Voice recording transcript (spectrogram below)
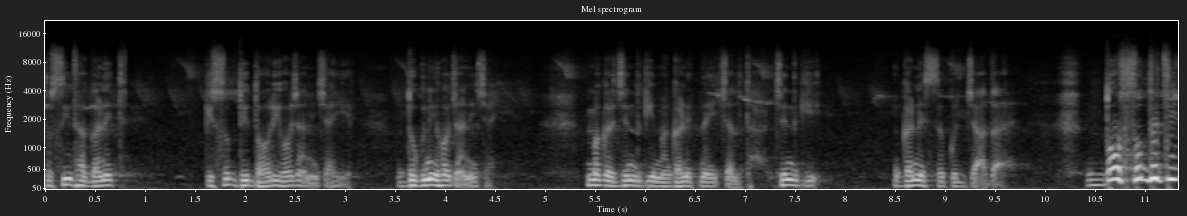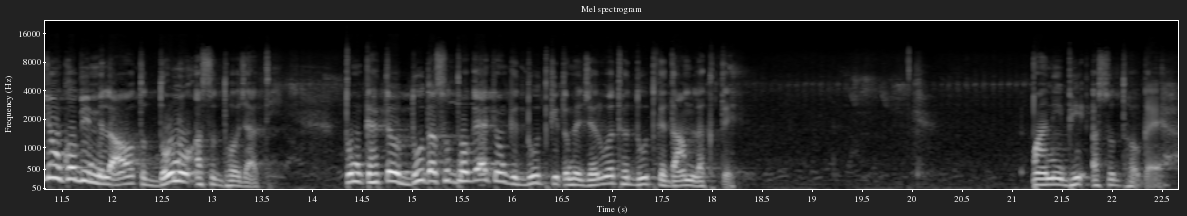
तो सीधा गणित है कि शुद्धि दोहरी हो जानी चाहिए, दुगनी हो जानी चाहिए। मगर ज़िंदगी में गणित नहीं चलता। ज़िंदगी गणित से कुछ ज़्यादा है। दो शुद्ध चीज़ों को भी मिलाओ तो दोनों अशुद्ध हो जाती। तुम कहते हो दूध अशुद्ध हो गया क्योंकि दूध की तुम्हें ज़रूरत है, दूध के दाम लगते पानी भी अशुद्ध हो गया।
